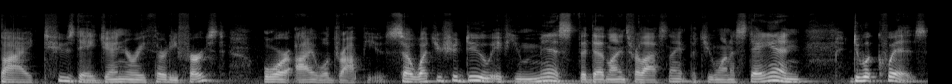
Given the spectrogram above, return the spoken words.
by Tuesday, January 31st, or I will drop you. So what you should do if you missed the deadlines for last night but you want to stay in, do a quiz.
